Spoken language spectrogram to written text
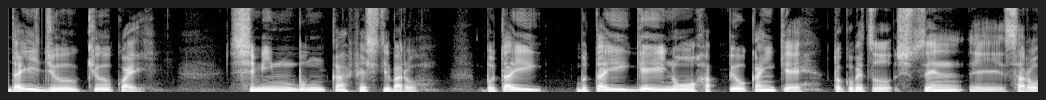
第19回市民文化フェスティバル舞台舞台芸能発表会系特別出演、えー、さる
